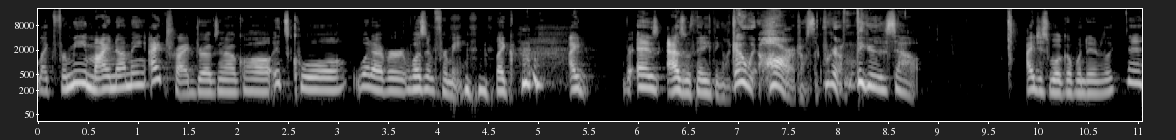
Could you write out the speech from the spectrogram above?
like for me, my numbing, I tried drugs and alcohol. It's cool, whatever. It wasn't for me. like I as as with anything, like I went hard. I was like, we're gonna figure this out. I just woke up one day and was like, eh,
